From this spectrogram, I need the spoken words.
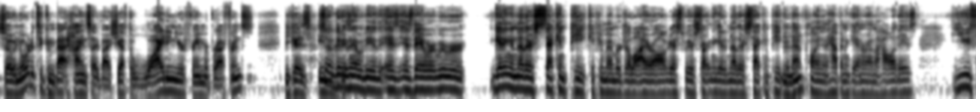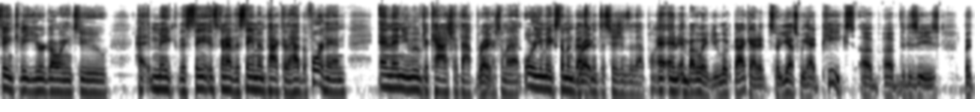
So in order to combat hindsight bias, you have to widen your frame of reference because. So a good example would be as, is they were we were getting another second peak. If you remember July or August, we were starting to get another second peak mm-hmm. at that mm-hmm. point and it happened again around the holidays. You think that you're going to ha- make the same, it's going to have the same impact that it had beforehand. And then you move to cash at that point right. or something like that. Or you make some investment right. decisions at that point. And, and, and, by the way, if you look back at it, so yes, we had peaks of, of the disease, but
